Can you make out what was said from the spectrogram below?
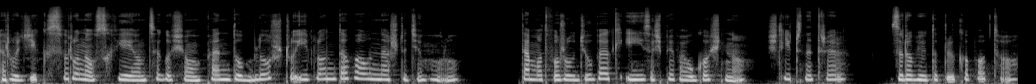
Rudzik sfrunął z chwiejącego się pędu bluszczu i wlądował na szczycie muru. Tam otworzył dziubek i zaśpiewał głośno, śliczny tryl. Zrobił to tylko po to,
